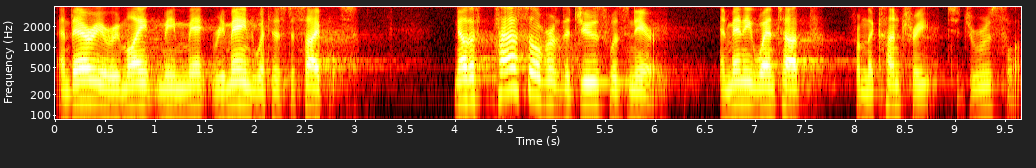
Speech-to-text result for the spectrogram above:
And there he remained with his disciples. Now the Passover of the Jews was near, and many went up from the country to Jerusalem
